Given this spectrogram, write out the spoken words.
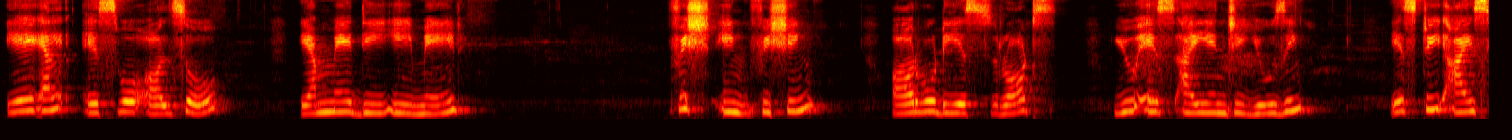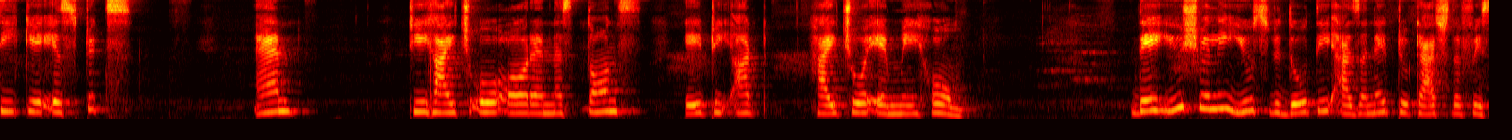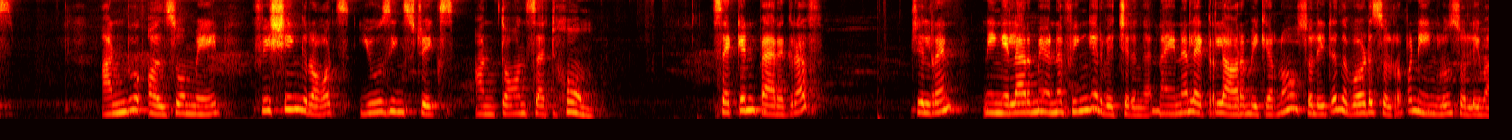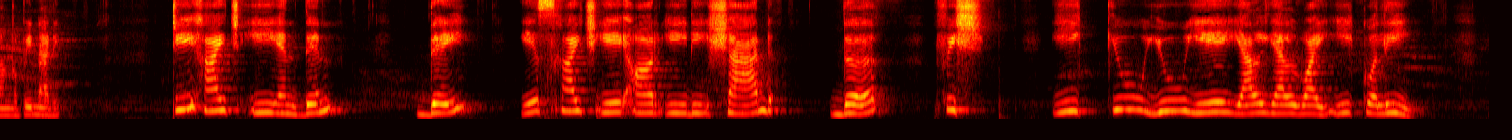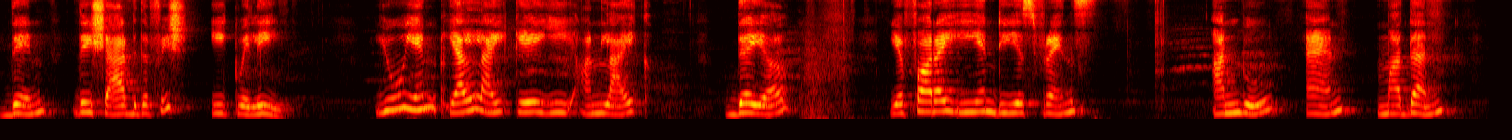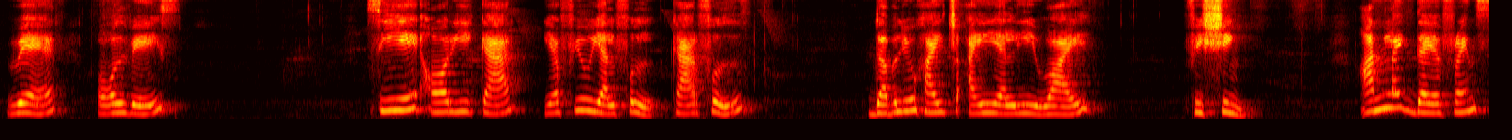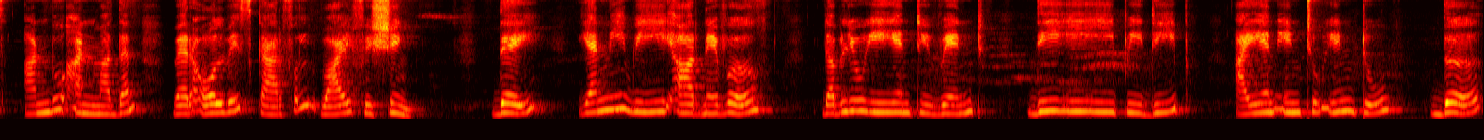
ALSO also MADE made fishing fishing RODS rods USING using STICKS sticks and THORNS thorns AT at home. They usually used dhoti as a net to catch the fish. Anbu also made fishing rods using sticks and thorns at home. Second paragraph children நீங்கள் எல்லாருமே என்ன finger வச்சுருங்க நான் என்ன லெட்டரில் ஆரம்பிக்கிறனோ சொல்லிவிட்டு அந்த வேர்டை சொல்கிறப்ப நீங்களும் சொல்லி வாங்க பின்னாடி T H E N then they SHARED shared the fish EQUALLY equally. Then they shared the fish equally. UNLIKE unlike their FRIENDS friends Anbu and Madan were always C A R E care F U L full careful W H I L E while fishing. Unlike their friends, Anbu and Madan were always careful while fishing. They never W N T went P deep I N into into the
